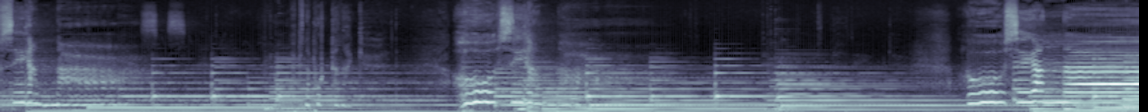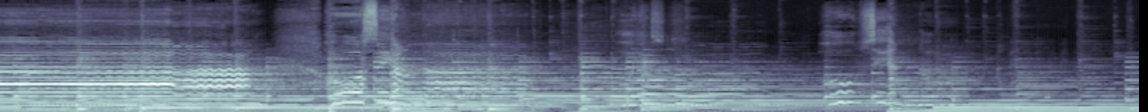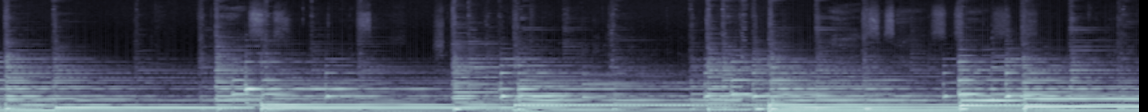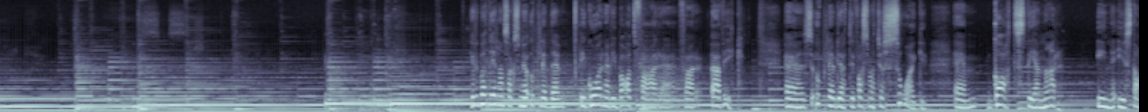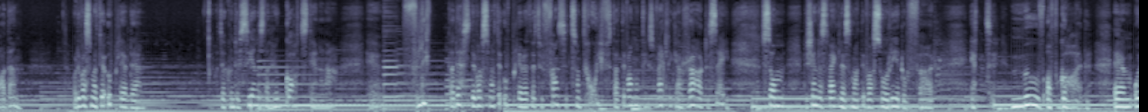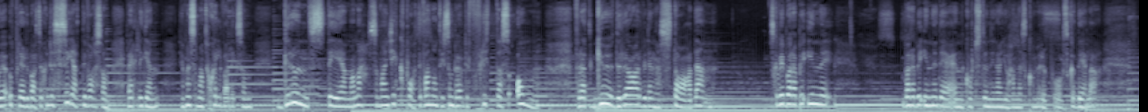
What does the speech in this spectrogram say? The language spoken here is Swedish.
océano. Annan en sak som jag upplevde igår när vi bad för, för Övik. Eh, så upplevde jag att det var som att jag såg eh, gatstenar inne i staden. Och det var som att jag upplevde att jag kunde se nästan hur gatstenarna flyttades. Det var som att jag upplevde att det fanns ett sånt skifte, att det var någonting som verkligen rörde sig. Som, det kändes verkligen som att det var så redo för ett move of God. Um, och jag upplevde bara att jag kunde se att det var som verkligen, ja men som att själva liksom grundstenarna som man gick på, att det var någonting som behövde flyttas om. För att Gud rör vid den här staden. Ska vi bara be in i, bara be in i det en kort stund innan Johannes kommer upp och ska dela.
